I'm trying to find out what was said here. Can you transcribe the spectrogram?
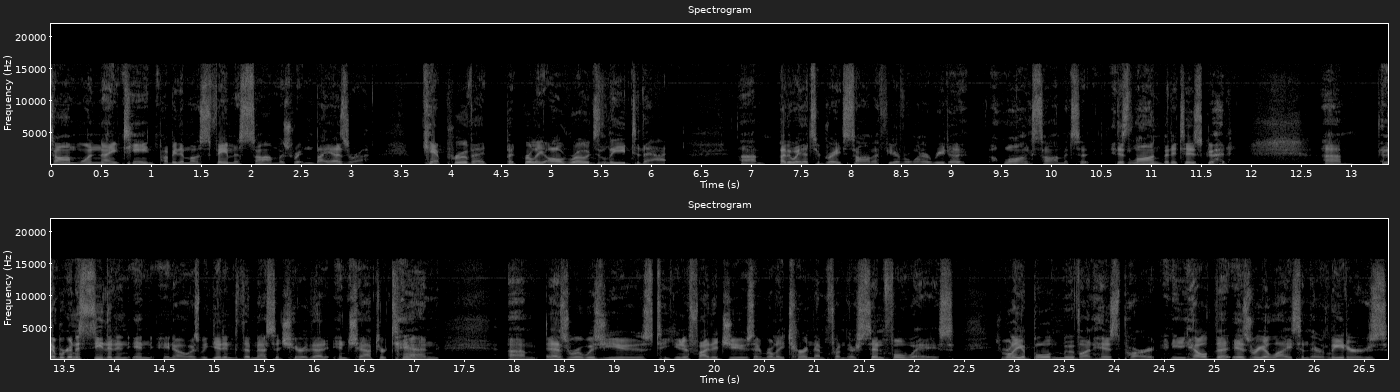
Psalm 119, probably the most famous psalm, was written by Ezra. Can't prove it, but really all roads lead to that. Um, by the way, that's a great psalm if you ever want to read a, a long psalm. It's a, it is long, but it is good. Um, and then we're going to see that in, in, you know, as we get into the message here, that in chapter 10, um, Ezra was used to unify the Jews and really turn them from their sinful ways. It's really a bold move on his part. And he held the Israelites and their leaders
